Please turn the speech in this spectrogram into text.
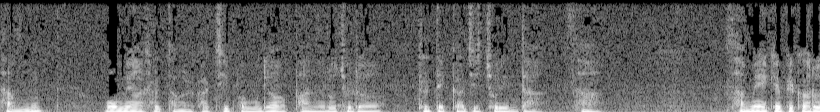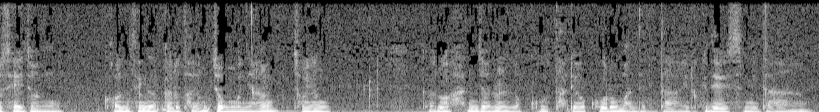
3. 오메와 설탕을 같이 버무려 반으로 줄여들 때까지 졸인다. 4. 3회 계피가루 3전, 건 생강가루 0.5냥, 정향가루 한 전을 넣고 다려 고로 만든다. 이렇게 되어 있습니다.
